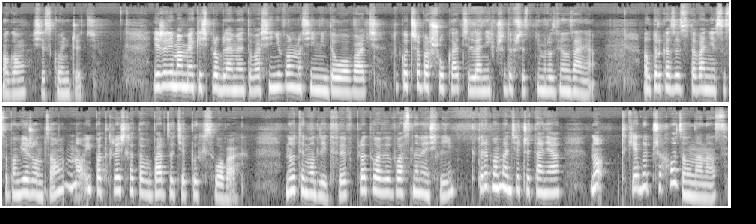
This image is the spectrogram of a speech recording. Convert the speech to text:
mogą się skończyć. Jeżeli mamy jakieś problemy, to właśnie nie wolno się nimi dołować, tylko trzeba szukać dla nich przede wszystkim rozwiązania. Autorka zdecydowanie jest osobą wierzącą, no i podkreśla to w bardzo ciepłych słowach. Nuty modlitwy wplotła we własne myśli, które w momencie czytania, no, tak jakby przechodzą na nas.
